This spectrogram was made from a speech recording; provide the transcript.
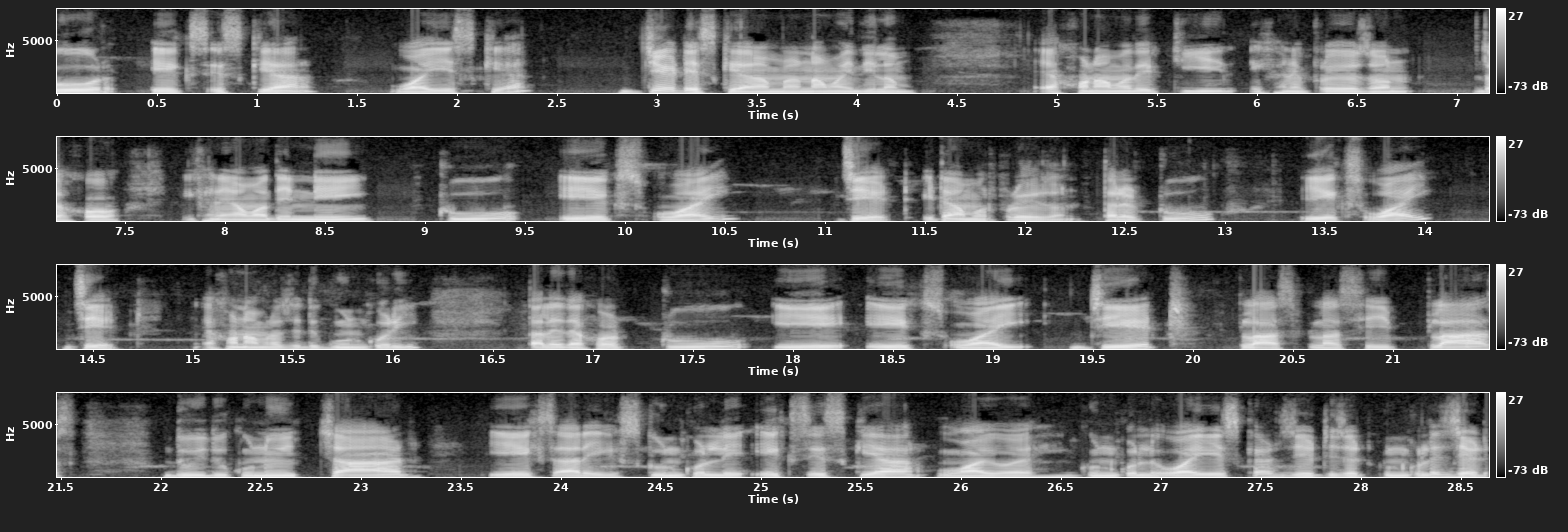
four X square, Y square, Z square আমরা নামাই দিলাম। এখন আমাদের কি এখানে প্রয়োজন? দেখো, এখানে আমাদের নেই টু এক্স ওয়াই জেড, এটা আমার প্রয়োজন। তাহলে টু এক্স ওয়াই জেড। এখন আমরা যদি গুণ করি, তাহলে দেখো two A X Y Z plus plus A plus দুই দুগুণে চার এক্স আর এক্স গুণ করলে এক্স স্কোয়ার ওয়াই ওয়াই গুণ করলে ওয়াই স্কোয়ার জেড জেড গুণ করলে জেড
